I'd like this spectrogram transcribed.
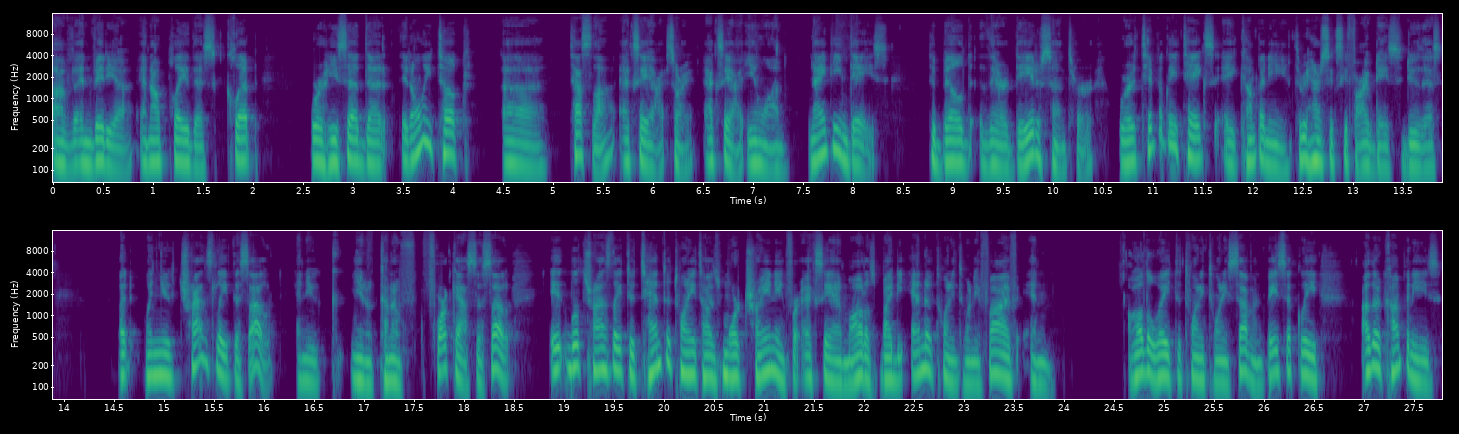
of NVIDIA, and I'll play this clip where he said that it only took uh, Tesla, XAI, sorry, XAI, Elon, 19 days to build their data center, where it typically takes a company 365 days to do this. But when you translate this out and you you know kind of forecast this out, it will translate to 10 to 20 times more training for XAI models by the end of 2025 and all the way to 2027. Basically, other companies,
